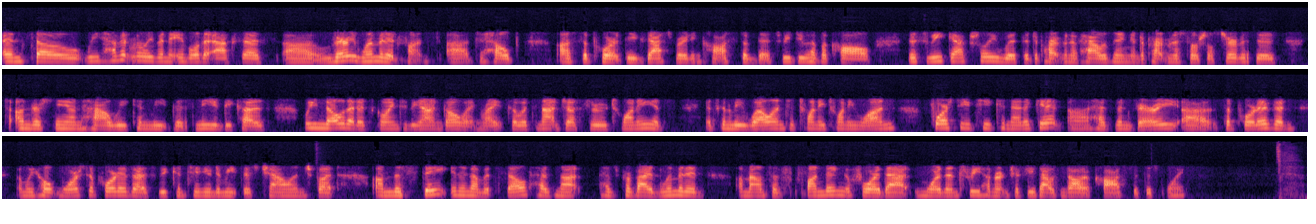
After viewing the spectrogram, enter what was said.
And so we haven't really been able to access uh, very limited funds uh, to help uh, support the exasperating cost of this. We do have a call this week actually with the Department of Housing and Department of Social Services to understand how we can meet this need because we know that it's going to be ongoing, right? So it's not just through 20. It's it's going to be well into 2021. 4CT Connecticut uh, has been very uh, supportive, and and we hope more supportive as we continue to meet this challenge. But um, the state, in and of itself, has not has provided limited amounts of funding for that more than $350,000 cost at this point.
